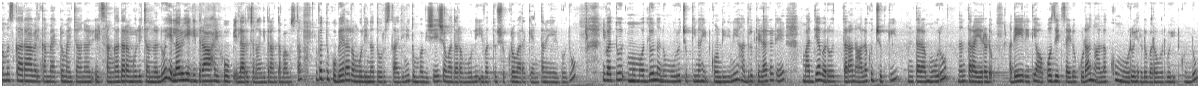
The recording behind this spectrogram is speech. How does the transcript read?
ನಮಸ್ಕಾರ welcome back to my channel it's Rangada Rangoli channel ಎಲ್ಲರೂ ಹೇಗಿದ್ದೀರಾ? ಐ ಹೋಪ್ ಎಲ್ಲರೂ ಚೆನ್ನಾಗಿದ್ದೀರಾ ಅಂತ ಭಾವಿಸ್ತಾ ಇವತ್ತು ಕುಬೇರ ರಂಗೋಲಿನ ತೋರಿಸ್ತಾ ಇದ್ದೀನಿ. ತುಂಬ ವಿಶೇಷವಾದ ರಂಗೋಲಿ ಇವತ್ತು ಶುಕ್ರವಾರಕ್ಕೆ ಅಂತಲೇ ಹೇಳ್ಬೋದು. ಇವತ್ತು ಮೊದಲು ನಾನು ಮೂರು ಚುಕ್ಕಿನ ಇಟ್ಕೊಂಡಿದ್ದೀನಿ. ಅದ್ರ ಕೆಳಗಡೆ ಮಧ್ಯ ಬರೋ ಥರ ನಾಲ್ಕು ಚುಕ್ಕಿ, ನಂತರ ಮೂರು, ನಂತರ ಎರಡು. ಅದೇ ರೀತಿ ಆಪೋಸಿಟ್ ಸೈಡು ಕೂಡ ನಾಲ್ಕು, ಮೂರು, ಎರಡು ಬರೋವರೆಗೂ ಇಟ್ಕೊಂಡು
